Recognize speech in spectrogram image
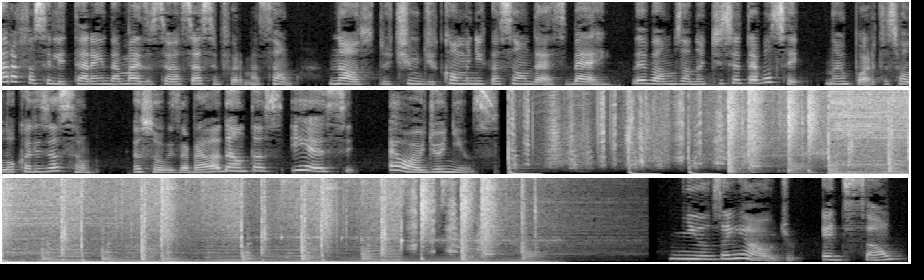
Para facilitar ainda mais o seu acesso à informação, nós, do time de comunicação da SBR, levamos a notícia até você, não importa a sua localização. Eu sou Isabela Dantas e esse é o Audio News. News em áudio, edição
